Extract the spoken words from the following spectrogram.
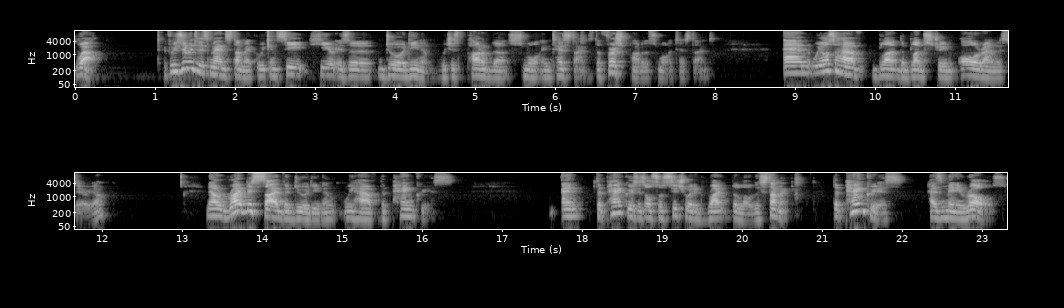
Well, if we zoom into this man's stomach, we can see here is a duodenum, which is part of the small intestines, the first part of the small intestines. And we also have blood, the bloodstream all around this area. Now, right beside the duodenum, we have the pancreas. And the pancreas is also situated right below the stomach. The pancreas has many roles.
